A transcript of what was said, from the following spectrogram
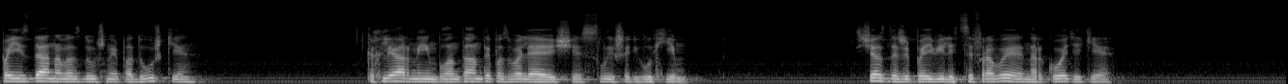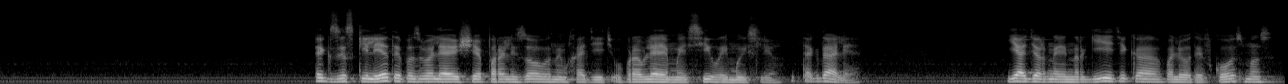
Поезда на воздушной подушке, кохлеарные имплантанты, позволяющие слышать глухим. Сейчас даже появились цифровые наркотики, экзоскелеты, позволяющие парализованным ходить, управляемые силой мыслью и так далее. Ядерная энергетика, полеты в космос –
